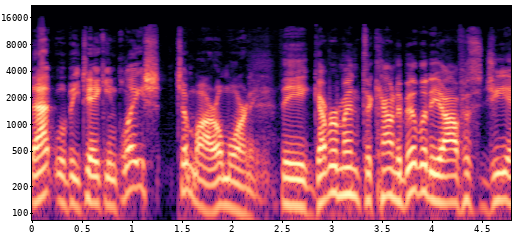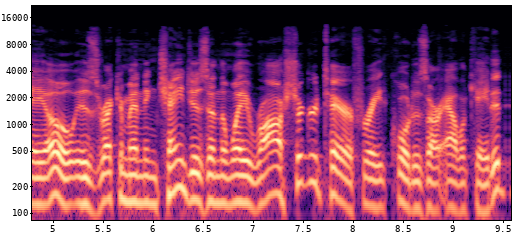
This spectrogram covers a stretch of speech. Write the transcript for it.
That will be taking place tomorrow morning. The Government Accountability Office, GAO, is recommending changes in the way raw sugar tariff rate quotas are allocated.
